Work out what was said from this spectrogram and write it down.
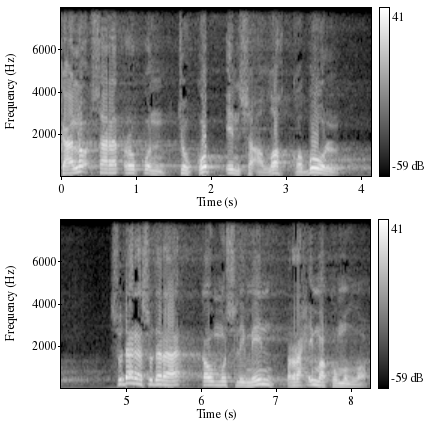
kalau syarat rukun cukup, insya Allah kabul. Saudara-saudara kaum muslimin rahimakumullah.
